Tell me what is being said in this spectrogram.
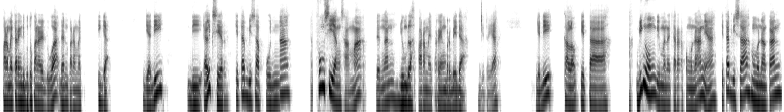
parameter yang dibutuhkan ada dua dan parameter tiga. Jadi di Elixir kita bisa punya fungsi yang sama dengan jumlah parameter yang berbeda gitu ya. Jadi kalau kita bingung gimana cara penggunaannya, kita bisa menggunakan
